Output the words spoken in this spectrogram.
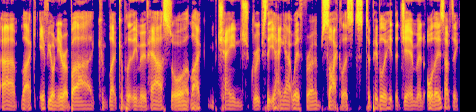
um, like if you're near a bar, com- like completely move house or like change groups that you hang out with from cyclists to people who hit the gym and all those types of things.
